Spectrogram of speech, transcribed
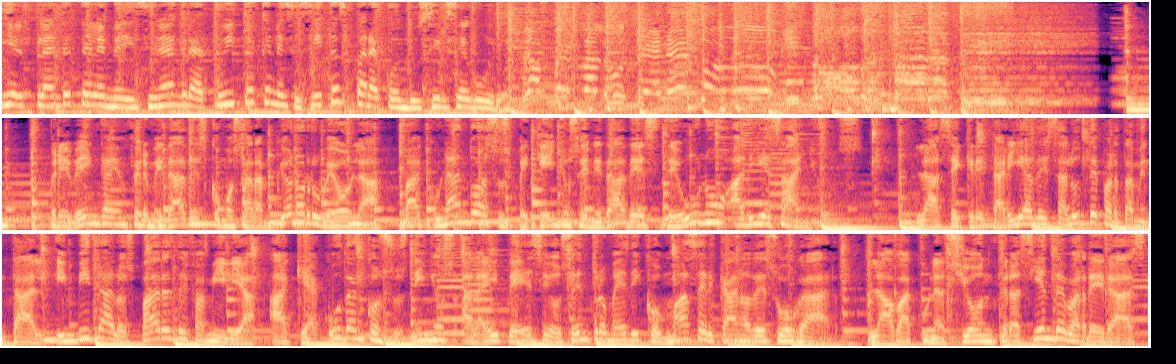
y el plan de telemedicina gratuito que necesitas para conducir seguro. La perla lo tiene todo y todo es para ti. Prevenga enfermedades como sarampión o rubeola vacunando a sus pequeños en edades de 1 a 10 años. La Secretaría de Salud Departamental invita a los padres de familia a que acudan con sus niños a la IPS o centro médico más cercano de su hogar. La vacunación trasciende barreras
